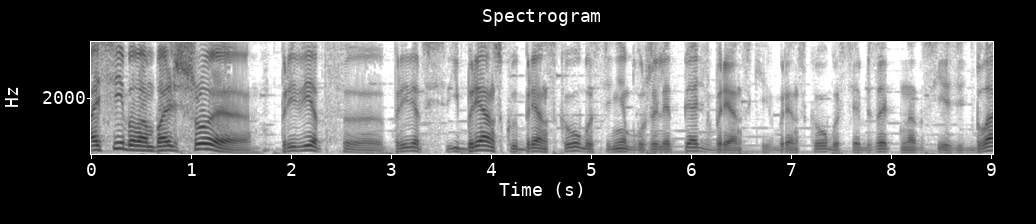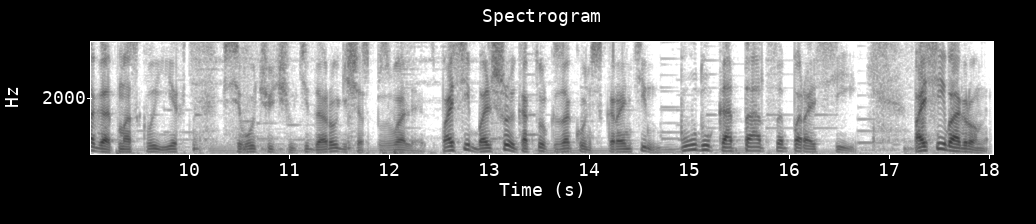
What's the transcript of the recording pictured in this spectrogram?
Спасибо вам большое. Привет, э, привет и Брянску, и Брянской области. Не был уже лет пять в Брянске. В Брянской области обязательно надо съездить. Благо от Москвы ехать всего чуть-чуть. И дороги сейчас позволяют. Спасибо большое. Как только закончится карантин, буду кататься по России. Спасибо огромное.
